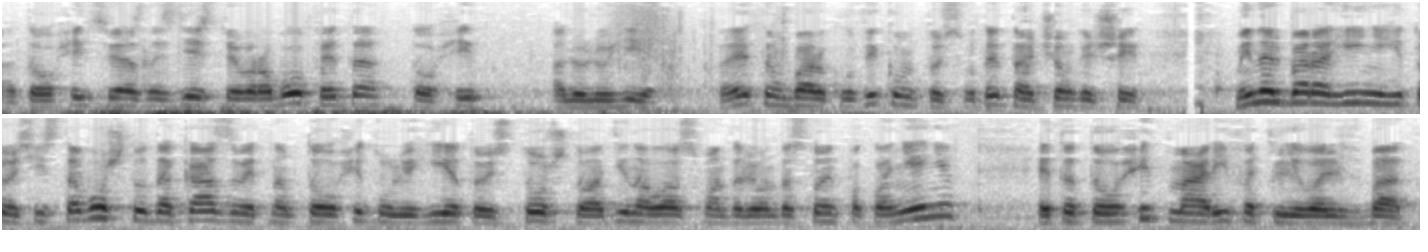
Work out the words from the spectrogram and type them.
А таухид связан с действием рабов, это таухид алюлюхия. Поэтому баракулуфикум, то есть вот это о чем говорит шейх. Миналь барагинихи, то есть из того, что доказывает нам таухид улюхия, то есть то, что один Аллах Субтитры, он достоин поклонения, это таухид маарифат вальфбат.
